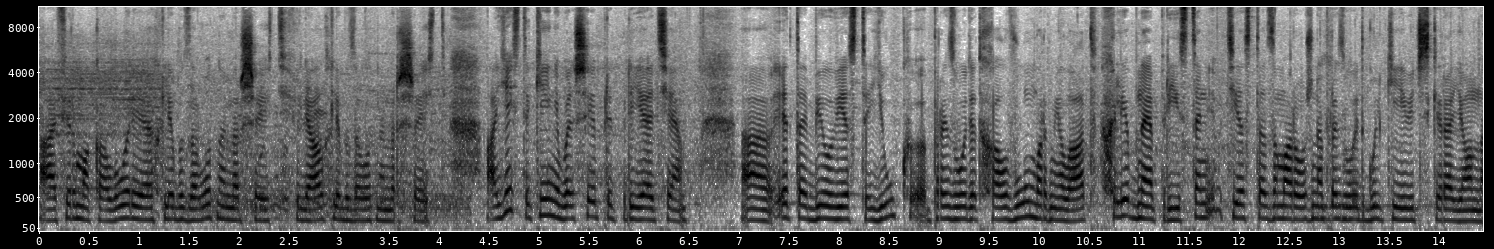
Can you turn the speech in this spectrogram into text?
а, фирма «Калория», хлебозавод номер 6, филиал хлебозавод номер 6. А есть такие небольшие предприятия. А, это Биовеста Юг, производят халву, мармелад. Хлебная пристань, тесто замороженное производит Гулькевичский район.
